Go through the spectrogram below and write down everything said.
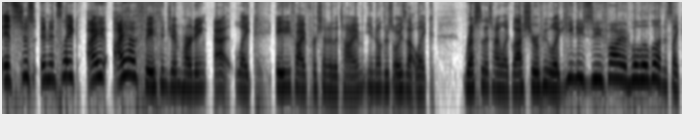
it's just, and it's like I I have faith in Jim Harding at like eighty five percent of the time. You know, there's always that like rest of the time, like last year, where people like he needs to be fired, blah blah blah, and it's like,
